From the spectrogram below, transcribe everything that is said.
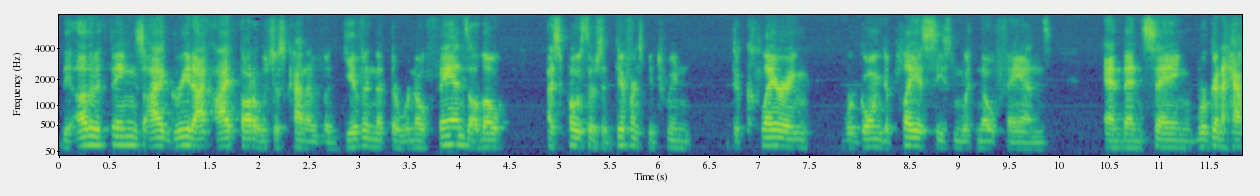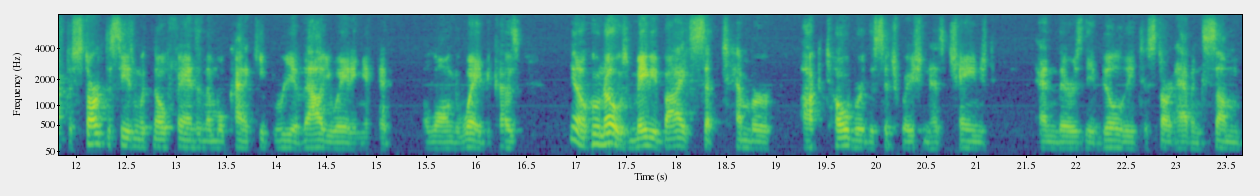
the other things. I agreed. I, I thought it was just kind of a given that there were no fans, although I suppose there's a difference between declaring we're going to play a season with no fans and then saying we're going to have to start the season with no fans and then we'll kind of keep reevaluating it along the way because you know who knows maybe by september october the situation has changed and there's the ability to start having some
